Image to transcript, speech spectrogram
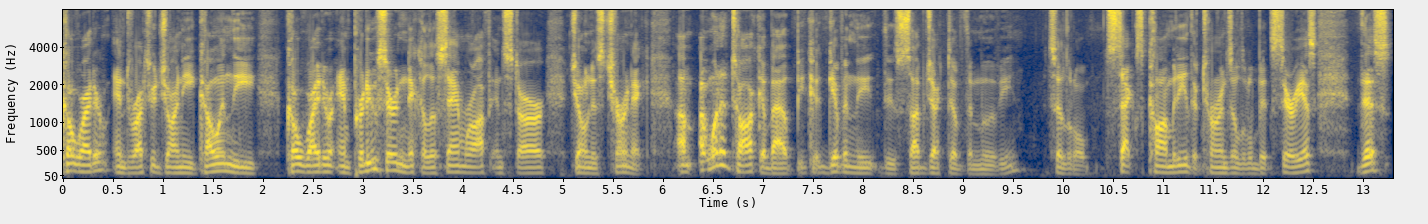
co-writer and director John E. Cohen, the co-writer and producer Nicola Samaroff, and star Jonas Chernick. Um, I want to talk about because given the the subject of the movie, it's a little sex comedy that turns a little bit serious. This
